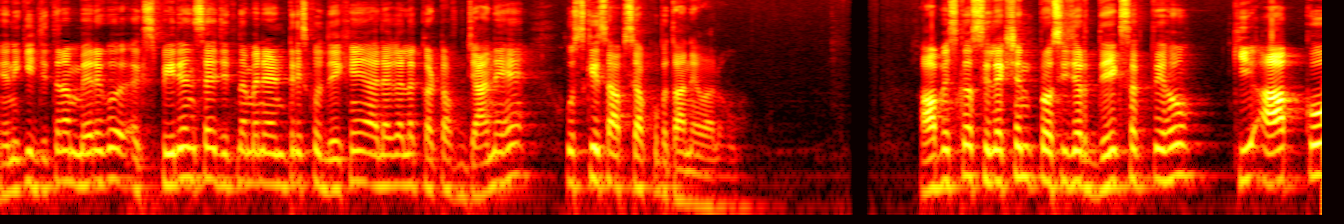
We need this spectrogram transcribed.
यानी कि जितना मेरे को एक्सपीरियंस है, जितना मैंने एंट्रीज को देखे हैं अलग अलग कट ऑफ़ जाने हैं, उसके हिसाब से आपको बताने वाला हूँ। आप इसका सिलेक्शन प्रोसीजर देख सकते हो कि आपको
